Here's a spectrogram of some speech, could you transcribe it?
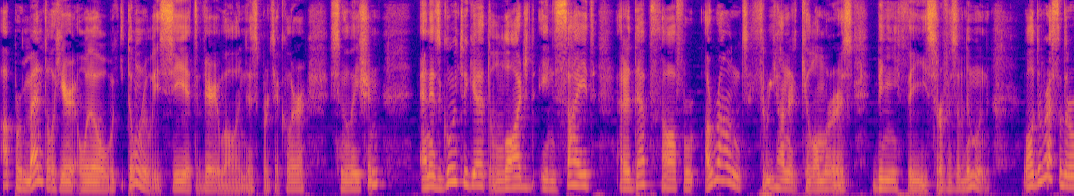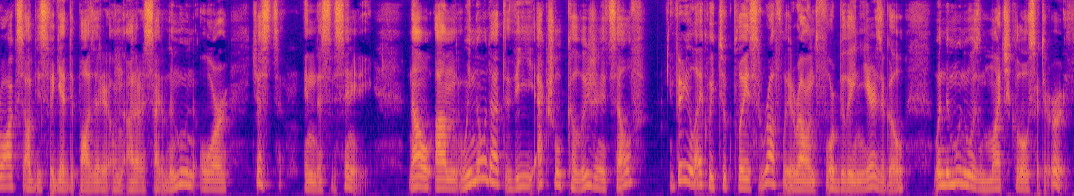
upper mantle here, although we don't really see it very well in this particular simulation. And it's going to get lodged inside at a depth of around 300 kilometers beneath the surface of the moon. While the rest of the rocks obviously get deposited on the other side of the moon or just in this vicinity. Now, um, we know that the actual collision itself very likely took place roughly around 4 billion years ago when the moon was much closer to Earth.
